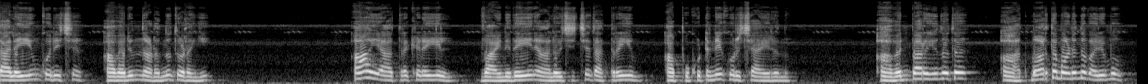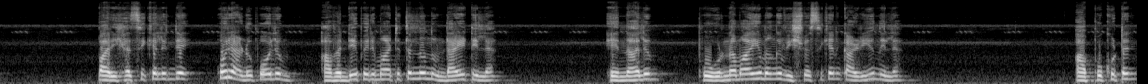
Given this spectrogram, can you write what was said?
തലയും കുനിച്ച് അവനും നടന്നു തുടങ്ങി. ആ യാത്രക്കിടയിൽ വനിതയിൽ ആലോചിച്ചതത്രയും അപ്പുക്കുട്ടനെ കുറിച്ചായിരുന്നു. അവൻ പറയുന്നത് ആത്മാർത്ഥമാണെന്ന് വരുമോ? പരിഹസിക്കലിന്റെ ഒരണുപോലും അവന്റെ പെരുമാറ്റത്തിൽ നിന്നുണ്ടായിട്ടില്ല. എന്നാലും പൂർണമായും അങ്ങ് വിശ്വസിക്കാൻ കഴിയുന്നില്ല. അപ്പുക്കുട്ടൻ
